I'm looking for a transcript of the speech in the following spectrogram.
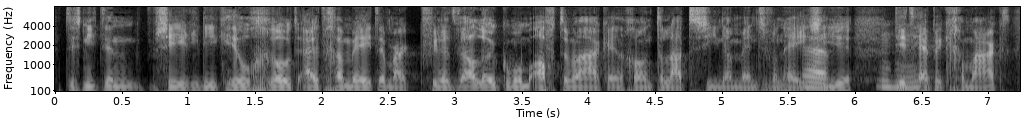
het is niet een serie die ik heel groot uit ga meten, maar ik vind het wel leuk om hem af te maken en gewoon te laten zien aan mensen van, hey, Ja. zie je, Mhm. dit heb ik gemaakt.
